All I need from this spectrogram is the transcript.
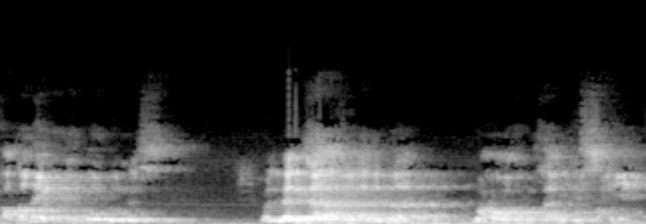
فتضيع حقوق الناس. والذي جاء في هذا الباب ما رواه البخاري في الصحيح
